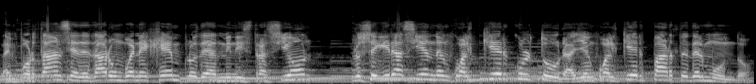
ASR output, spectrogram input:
La importancia de dar un buen ejemplo de administración lo seguirá siendo en cualquier cultura y en cualquier parte del mundo.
